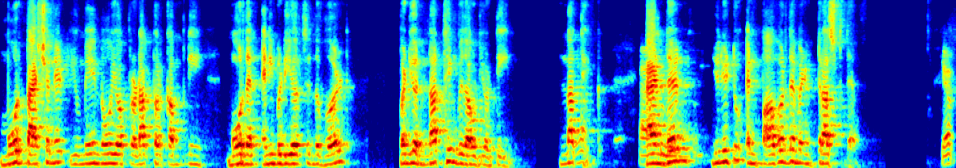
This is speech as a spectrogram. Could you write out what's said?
more passionate, you may know your product or company more than anybody else in the world, but you're nothing without your team. Nothing. Yeah, and then you need to empower them and trust them. Yep.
